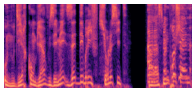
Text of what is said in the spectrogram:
Ou nous dire combien vous aimez Z Débrief sur le site. À, la, semaine prochaine.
